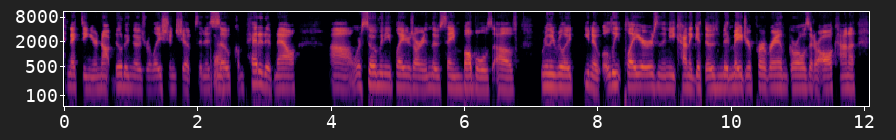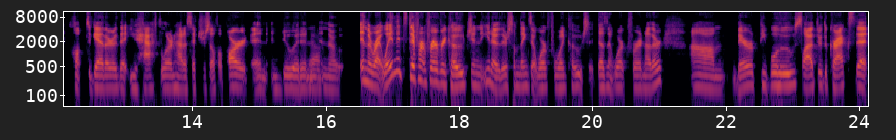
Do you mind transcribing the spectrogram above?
connecting you're not building those relationships and it's yeah. so competitive now uh, where so many players are in those same bubbles of really really you know elite players and then you kind of get those mid-major program girls that are all kind of clumped together that you have to learn how to set yourself apart and, and do it in, yeah. in the in the right way and it's different for every coach and you know there's some things that work for one coach that doesn't work for another. Um, there are people who slide through the cracks that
